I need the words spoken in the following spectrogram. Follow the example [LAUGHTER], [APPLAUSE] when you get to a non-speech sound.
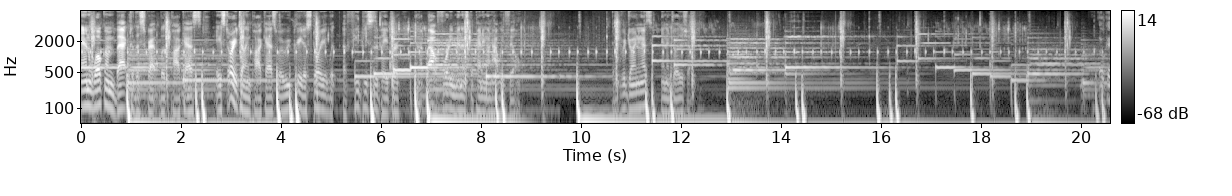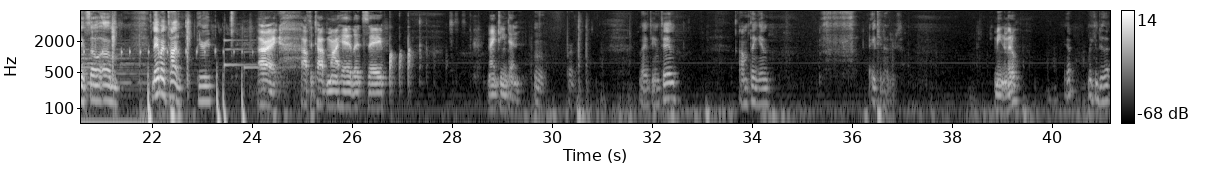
and welcome back to the Scrapbook Podcast, a storytelling podcast where we create a story with a few pieces of paper in about 40 minutes, depending on how we feel. Thank you for joining us and enjoy the show. Okay, so um, name and time period. All right, off the top of my head, let's say 1910. 1910. I'm thinking 1800s. Me in the middle. Yep, we can do that.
